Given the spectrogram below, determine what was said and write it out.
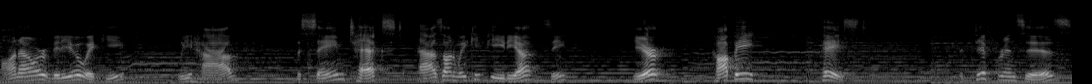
On our video wiki, we have the same text as on Wikipedia. See? Here, copy, paste. The difference is,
